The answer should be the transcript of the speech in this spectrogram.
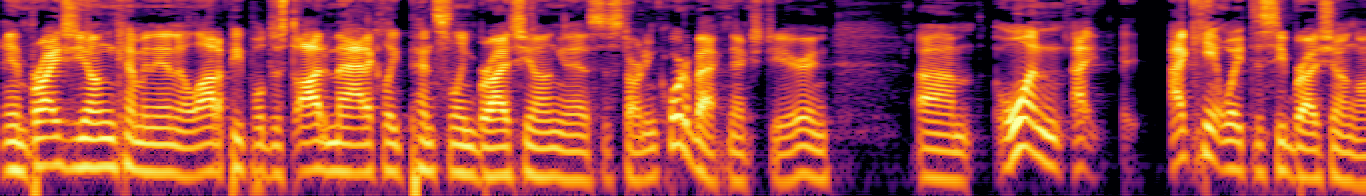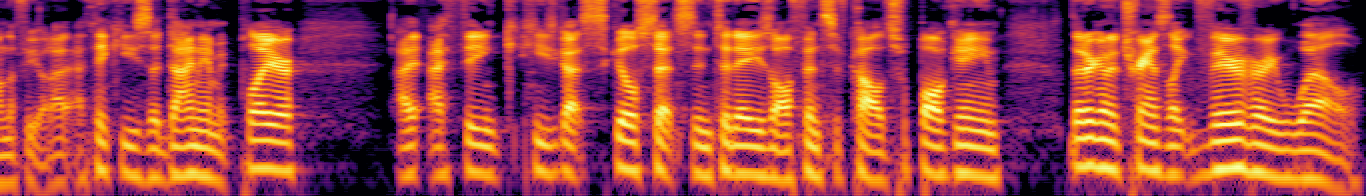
and Bryce Young coming in, a lot of people just automatically penciling Bryce Young as the starting quarterback next year. And um, one, I I can't wait to see Bryce Young on the field. I, I think he's a dynamic player. I, I think he's got skill sets in today's offensive college football game that are going to translate very, very well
